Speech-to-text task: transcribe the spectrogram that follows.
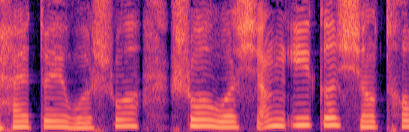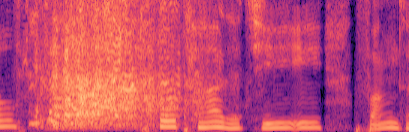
还对我说：“说我像一个小偷，偷她的记忆放在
